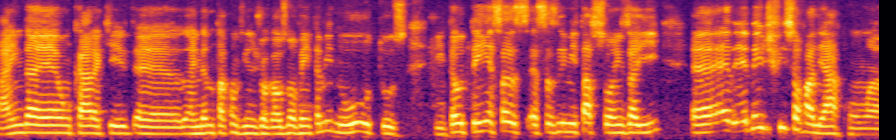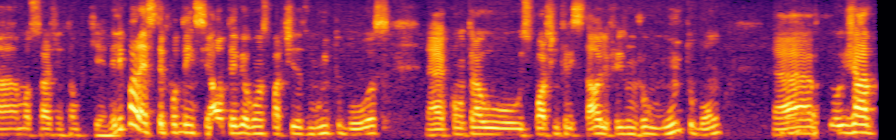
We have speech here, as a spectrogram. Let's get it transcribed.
ainda é um cara que é, ainda não está conseguindo jogar os 90 minutos, então tem essas, essas limitações aí. É, é meio difícil avaliar com uma amostragem tão pequena. Ele parece ter potencial, teve algumas partidas muito boas é, contra o Sporting Cristal, ele fez um jogo muito bom. É, já,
